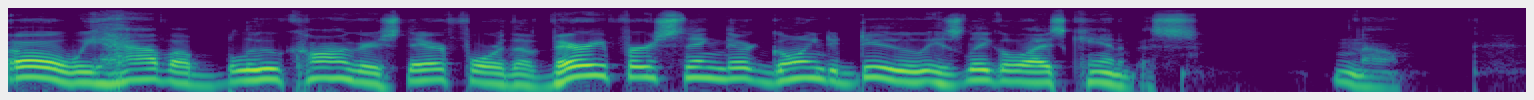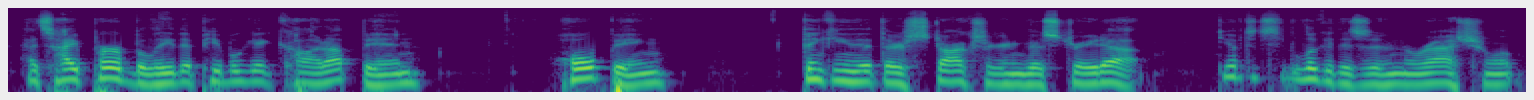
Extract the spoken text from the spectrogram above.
oh, we have a blue Congress, therefore the very first thing they're going to do is legalize cannabis. No. That's hyperbole that people get caught up in, hoping, thinking that their stocks are going to go straight up. You have to look at this as an irrational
